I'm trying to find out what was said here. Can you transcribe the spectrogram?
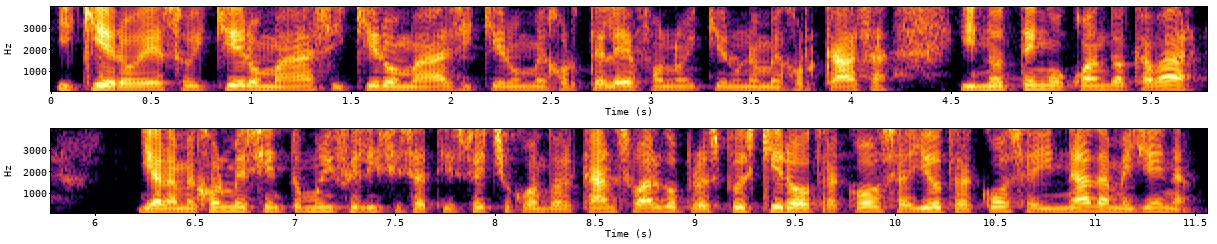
y quiero eso y quiero más y quiero más y quiero un mejor teléfono y quiero una mejor casa y no tengo cuándo acabar y a lo mejor me siento muy feliz y satisfecho cuando alcanzo algo, pero después quiero otra cosa y otra cosa y nada me llena.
